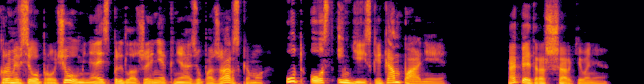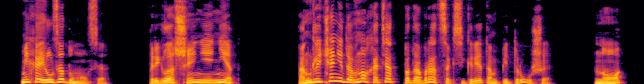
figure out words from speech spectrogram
Кроме всего прочего, у меня есть предложение князю Пожарскому от Ост-Индийской компании. Опять расшаркивание. Михаил задумался. Приглашения нет. Англичане давно хотят подобраться к секретам Петруши. Но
